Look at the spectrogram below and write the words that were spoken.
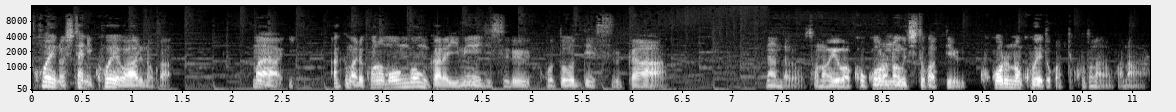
声の下に声はあるのか。まあ、あくまでこの文言からイメージすることですが、なんだろう、その要は心の内とかっていう、心の声とかってことなのかな。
